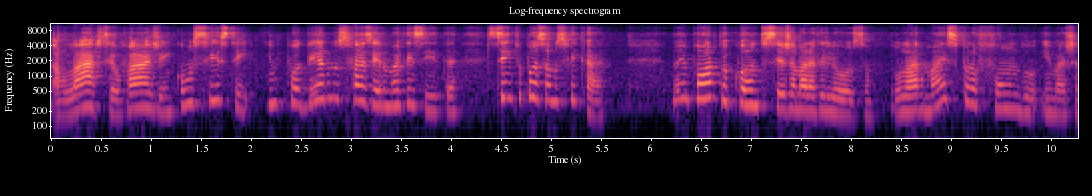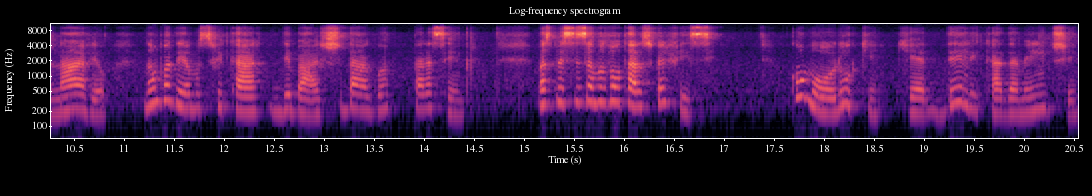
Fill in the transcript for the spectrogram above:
ao lar selvagem consiste em podermos fazer uma visita sem que possamos ficar. Não importa o quanto seja maravilhoso, o lar mais profundo imaginável, não podemos ficar debaixo d'água para sempre. Mas precisamos voltar à superfície. Como o Oruque, que é delicadamente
